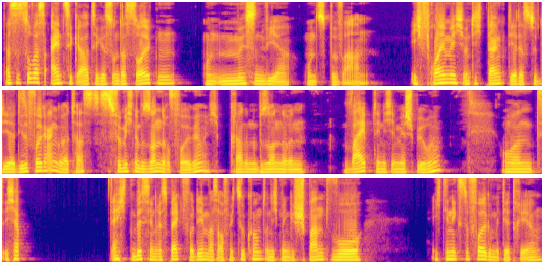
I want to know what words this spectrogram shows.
das ist sowas Einzigartiges und das sollten und müssen wir uns bewahren. Ich freue mich und ich danke dir, dass du dir diese Folge angehört hast. Es ist für mich eine besondere Folge. Ich habe gerade einen besonderen Vibe, den ich in mir spüre. Und ich habe echt ein bisschen Respekt vor dem, was auf mich zukommt. Und ich bin gespannt, wo ich die nächste Folge mit dir drehe.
